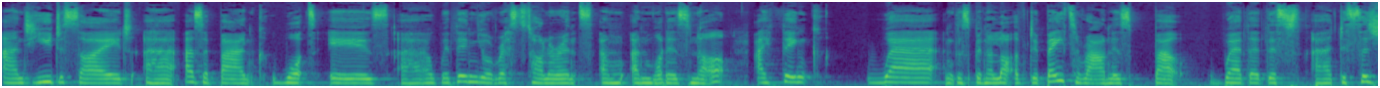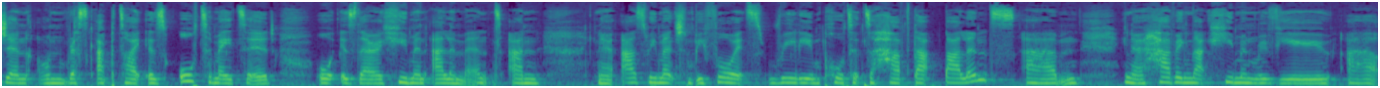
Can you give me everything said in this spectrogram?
and you decide uh, as a bank what is uh, within your risk tolerance and, and what is not. I think where there's been a lot of debate around is about whether this uh, decision on risk appetite is automated or is there a human element. And you know, as we mentioned before, it's really important to have that balance. Um, you know, having that human review uh,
